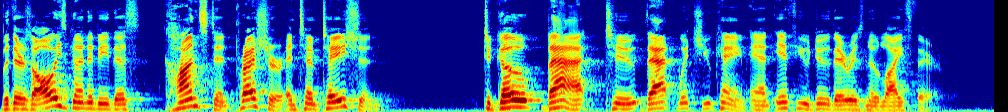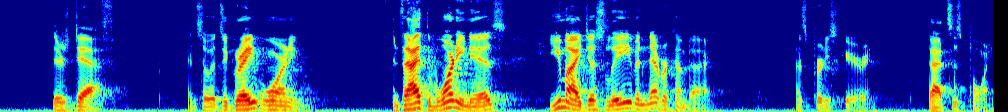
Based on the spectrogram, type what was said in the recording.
But there's always going to be this constant pressure and temptation to go back to that which you came. And if you do, there is no life there, there's death. And so it's a great warning. In fact, the warning is you might just leave and never come back. That's pretty scary. That's his point.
